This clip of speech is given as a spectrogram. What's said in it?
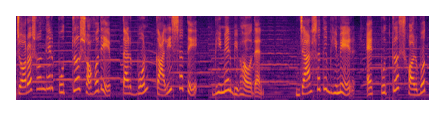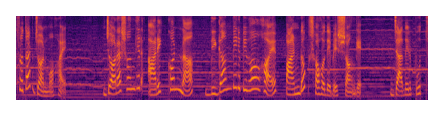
জরাসন্ধের পুত্র সহদেব তার বোন কালীর সাথে ভীমের বিবাহ দেন, যার সাথে ভীমের এক পুত্র সর্বত্রতার জন্ম হয়। জরাসন্ধের আরেক কন্যা দিগাম্বের বিবাহ হয় পাণ্ডব সহদেবের সঙ্গে, যাদের পুত্র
